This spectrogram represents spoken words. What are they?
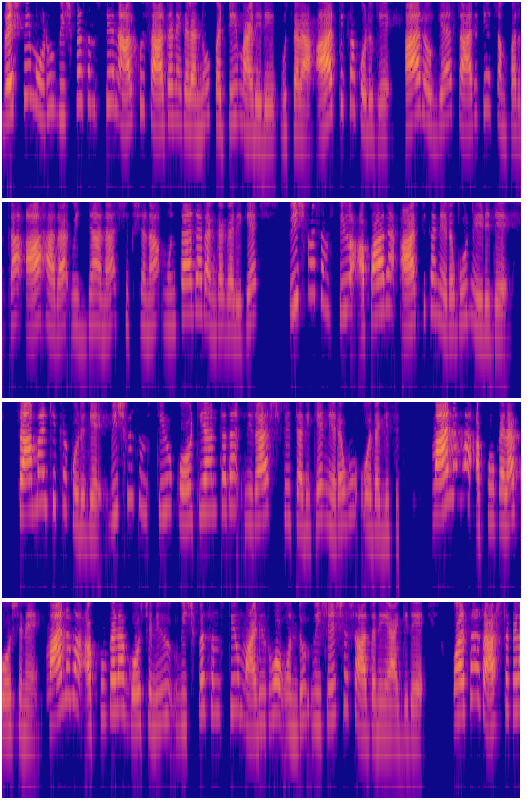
ಪ್ರಶ್ನೆ ಮೂರು, ವಿಶ್ವಸಂಸ್ಥೆಯ ನಾಲ್ಕು ಸಾಧನೆಗಳನ್ನು ಪಟ್ಟಿ ಮಾಡಿರಿ ಉತ್ತರ, ಆರ್ಥಿಕ ಕೊಡುಗೆ, ಆರೋಗ್ಯ, ಸಾರಿಗೆ ಸಂಪರ್ಕ, ಆಹಾರ, ವಿಜ್ಞಾನ, ಶಿಕ್ಷಣ ಮುಂತಾದ ರಂಗಗಳಿಗೆ ವಿಶ್ವಸಂಸ್ಥೆಯು ಅಪಾರ ಆರ್ಥಿಕ ನೆರವು ನೀಡಿದೆ. ಸಾಮಾಜಿಕ ಕೊಡುಗೆ, ವಿಶ್ವಸಂಸ್ಥೆಯು ಕೋಟ್ಯಾಂತರ ನಿರಾಶ್ರಿತರಿಗೆ ನೆರವು ಒದಗಿಸಿದೆ. ಮಾನವ ಹಕ್ಕುಗಳ ಘೋಷಣೆ, ಮಾನವ ಹಕ್ಕುಗಳ ಘೋಷಣೆಯು ವಿಶ್ವಸಂಸ್ಥೆಯು ಮಾಡಿರುವ ಒಂದು ವಿಶೇಷ ಸಾಧನೆಯಾಗಿದೆ. ಹೊಸ ರಾಷ್ಟ್ರಗಳ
